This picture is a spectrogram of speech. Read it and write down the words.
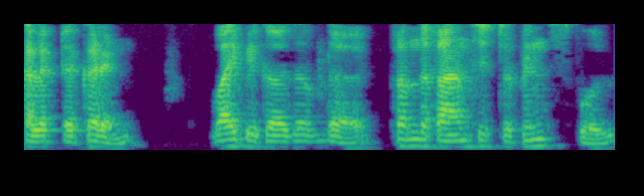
collector current. Why? Because of the from the transistor principle,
